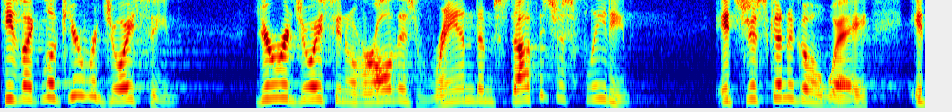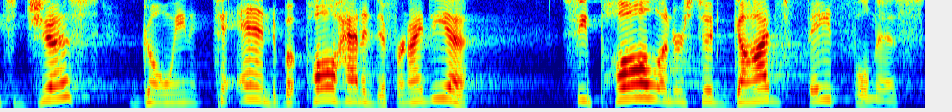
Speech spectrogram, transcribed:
He's like, look, you're rejoicing. You're rejoicing over all this random stuff. It's just fleeting. It's just going to go away. It's just going to end. But Paul had a different idea. See, Paul understood God's faithfulness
